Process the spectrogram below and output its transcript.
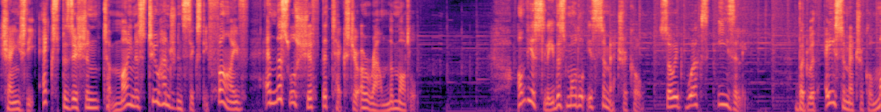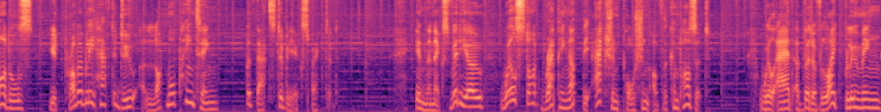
Change the X position to minus 265 and this will shift the texture around the model. Obviously this model is symmetrical, so it works easily. But with asymmetrical models, you'd probably have to do a lot more painting, but that's to be expected. In the next video, we'll start wrapping up the action portion of the composite. We'll add a bit of light blooming,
